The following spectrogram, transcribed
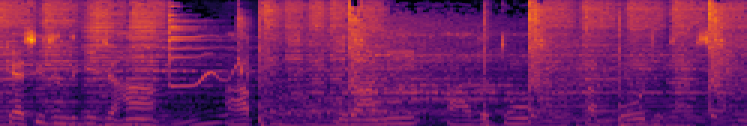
एक ऐसी ज़िंदगी जहाँ आप पुरानी आदतों का बोझ उतार सकें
